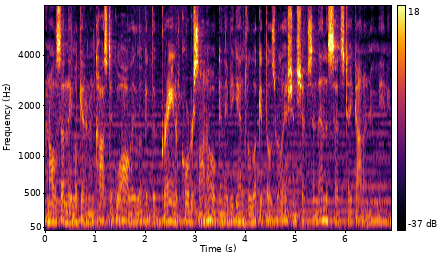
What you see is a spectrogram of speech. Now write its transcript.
And all of a sudden they look at an encaustic wall, they look at the grain of quarter sawn oak, and they begin to look at those relationships, and then the sets take on a new meaning.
